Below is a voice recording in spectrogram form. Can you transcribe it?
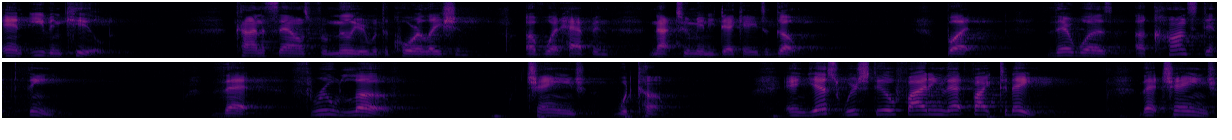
and even killed. Kind of sounds familiar with the correlation of what happened not too many decades ago. But there was a constant theme that through love, change would come. And yes, we're still fighting that fight today. That change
